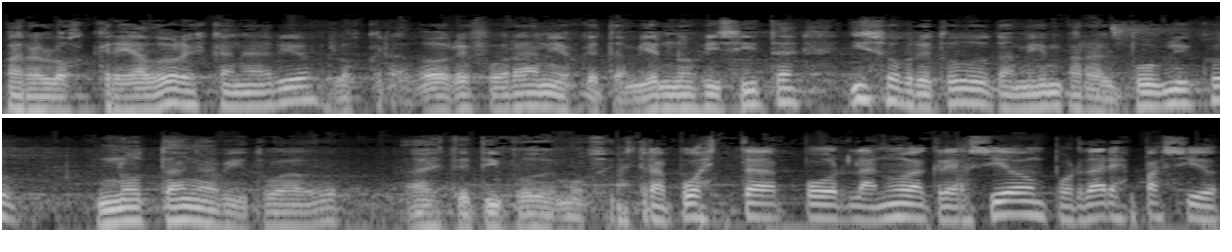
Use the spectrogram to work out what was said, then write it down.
para los creadores canarios, los creadores foráneos que también nos visitan y sobre todo también para el público no tan habituado a este tipo de música. Nuestra apuesta por la nueva creación, por dar espacio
